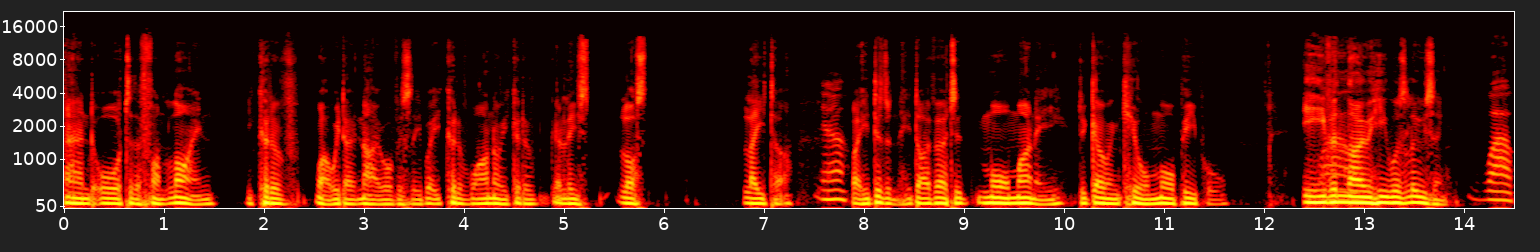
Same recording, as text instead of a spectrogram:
and or to the front line, he could have. Well, we don't know, obviously, but he could have won, or he could have at least lost later yeah. but he didn't. He diverted more money to go and kill more people, even Wow. though he was losing. Wow.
